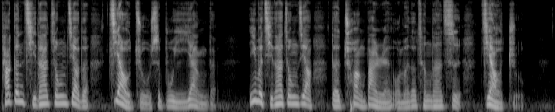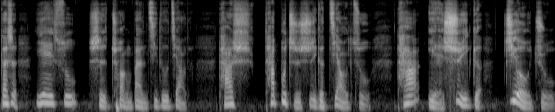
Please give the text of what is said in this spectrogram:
他跟其他宗教的教主是不一样的。因为其他宗教的创办人，我们都称他是教主，但是耶稣是创办基督教的，他是他不只是一个教主。他也是一个救主，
